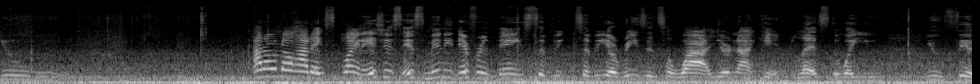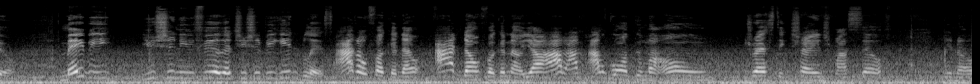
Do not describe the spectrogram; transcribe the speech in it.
you I don't know how to explain it. It's just it's many different things to be to be a reason to why you're not getting blessed the way you you feel. Maybe you shouldn't even feel that you should be getting blessed. I don't fucking know. I don't fucking know, y'all. I'm I'm, I'm going through my own drastic change myself. You know,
